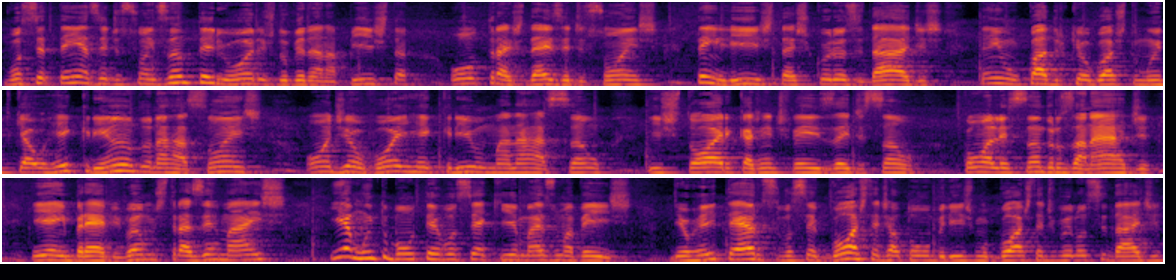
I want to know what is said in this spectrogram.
Você tem as edições anteriores do Vida na Pista, outras 10 edições, tem listas, curiosidades, tem um quadro que eu gosto muito que é o Recriando Narrações, onde eu vou e recrio uma narração histórica. A gente fez a edição com o Alessandro Zanardi e em breve vamos trazer mais. E é muito bom ter você aqui mais uma vez. Eu reitero, se você gosta de automobilismo, gosta de velocidade,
